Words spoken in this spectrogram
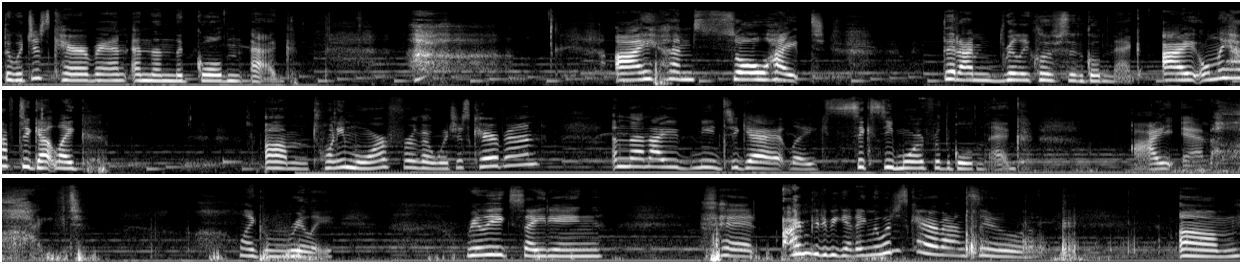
the Witch's Caravan and then the Golden Egg. I am so hyped that I'm really close to the golden egg. I only have to get like um 20 more for the witch's caravan and then I need to get like 60 more for the golden egg. I am hyped. Like really. Really exciting that I'm going to be getting the witch's caravan soon. Um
